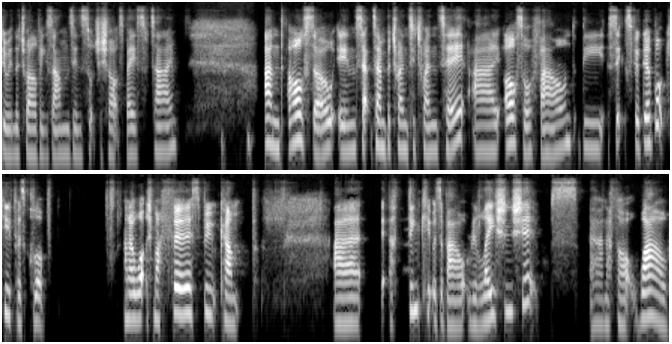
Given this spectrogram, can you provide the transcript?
doing the 12 exams in such a short space of time. And also in September 2020, I also found the Six Figure Bookkeepers Club. And I watched my first boot camp. Uh, I think it was about relationships. And I thought, wow,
